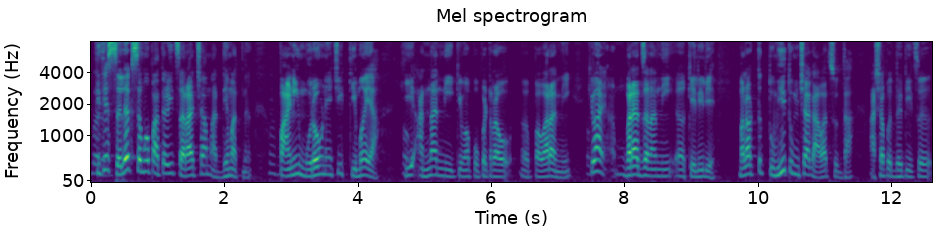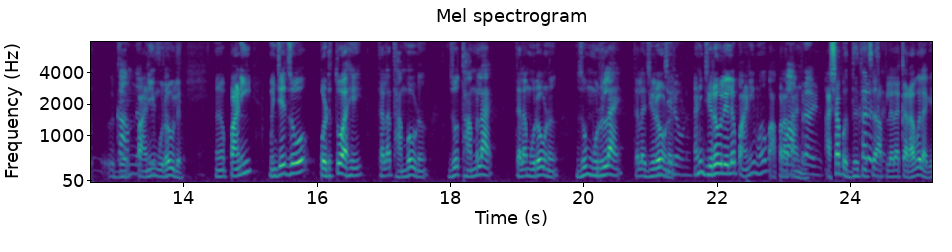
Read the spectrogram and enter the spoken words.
तिथे सलग समपातळी चराच्या माध्यमातनं पाणी मुरवण्याची किमया ही अण्णांनी किंवा पोपटराव पवारांनी किंवा बऱ्याच जणांनी केलेली आहे मला वाटतं तुम्ही तुमच्या गावात सुद्धा अशा पद्धतीचं जर पाणी मुरवलं पाणी म्हणजे जो पडतो आहे त्याला थांबवणं जो थांबलाय त्याला मुरवणं जो मुरलाय त्याला जिरवणं. आणि जिरवलेलं पाणी मग वापरात आणणं. अशा पद्धतीचं. आपल्याला करावं लागेल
